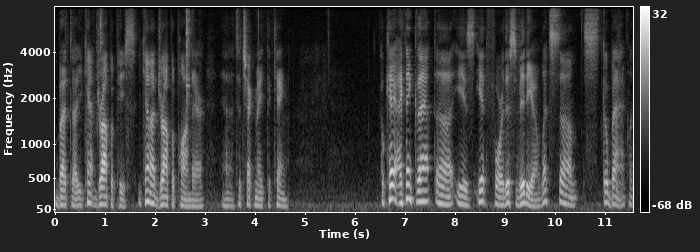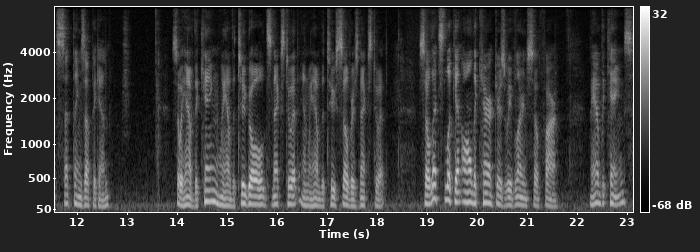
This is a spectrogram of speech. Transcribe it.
But uh, you can't drop a piece. You cannot drop a pawn there uh, to checkmate the king. Okay, I think that uh, is it for this video. Let's um, go back. Let's set things up again. So we have the king, we have the two golds next to it, and we have the two silvers next to it. So let's look at all the characters we've learned so far. We have the kings.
